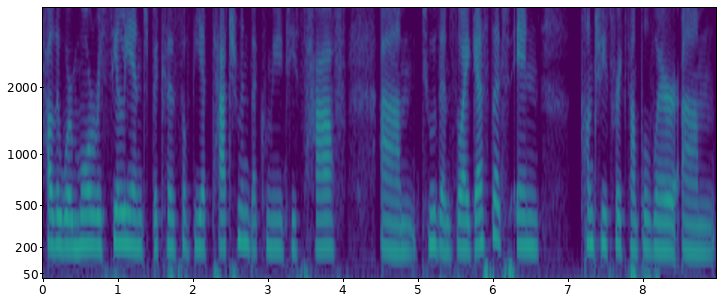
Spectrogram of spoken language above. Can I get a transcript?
how they were more resilient because of the attachment that communities have um, to them. So I guess that in countries, for example, where um,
